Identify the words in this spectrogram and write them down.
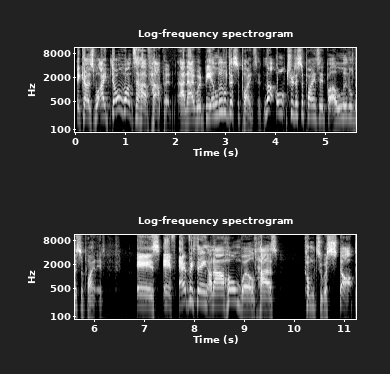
Because what I don't want to have happen, and I would be a little disappointed, not ultra disappointed, but a little disappointed, is if everything on our home world has come to a stop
